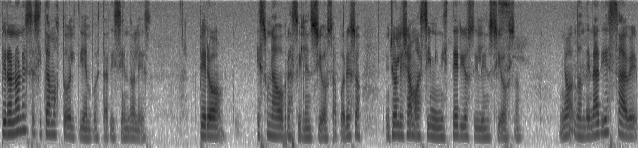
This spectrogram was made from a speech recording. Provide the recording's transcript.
Pero no necesitamos todo el tiempo estar diciéndoles. Pero es una obra silenciosa, por eso yo le llamo así ministerio silencioso, ¿no? Donde nadie sabe,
